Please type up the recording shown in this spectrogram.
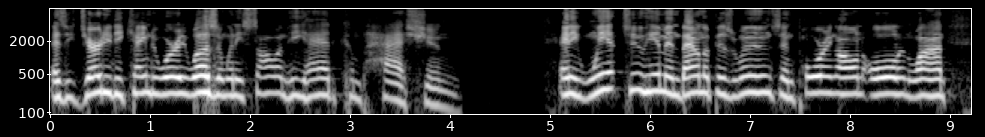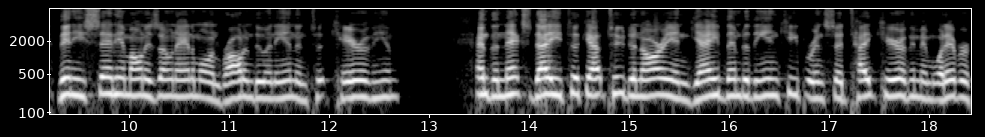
as he journeyed, he came to where he was, and when he saw him, he had compassion and he went to him and bound up his wounds and pouring on oil and wine. Then he set him on his own animal and brought him to an inn and took care of him. And the next day he took out two denarii and gave them to the innkeeper and said, Take care of him, and whatever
